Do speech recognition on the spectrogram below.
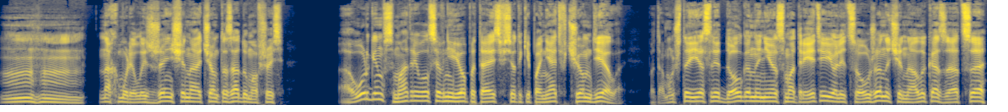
«Угу», — нахмурилась женщина, о чем-то задумавшись. А Урген всматривался в нее, пытаясь все-таки понять, в чем дело, потому что если долго на нее смотреть, ее лицо уже начинало казаться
